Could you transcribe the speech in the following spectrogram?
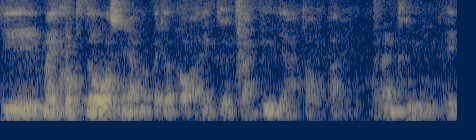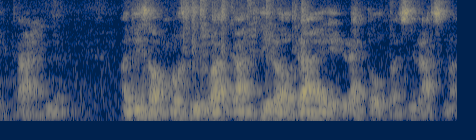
ที่ไม่ครบโดสเนี่ยมันก็จะก่อให้เกิดการดื้อยาต่อไป อันนั้นคือเหตุการณ์หนึ่ง อัน ที่สองก็คือว่าการที่เราได้แลคโตบาซิลัสมา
